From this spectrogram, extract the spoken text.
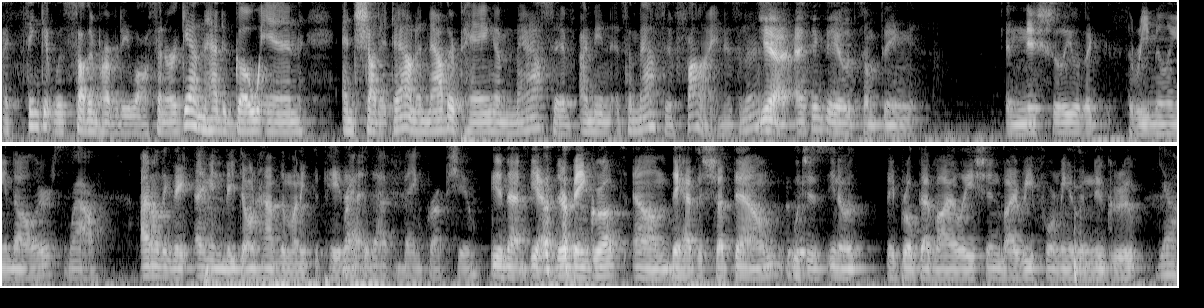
I think it was Southern Poverty Law Center again had to go in and shut it down and now they're paying a massive I mean it's a massive fine, isn't it? Yeah, I think they owed something initially it was like three million dollars. Wow. I don't think they. I mean, they don't have the money to pay that. Right, that bankrupts you. Yeah, that yeah, they're bankrupt. Um, they had to shut down, which is you know they broke that violation by reforming as a new group. Yeah.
